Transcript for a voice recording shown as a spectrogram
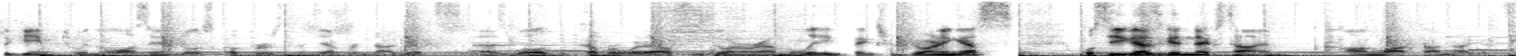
the game between the Los Angeles Clippers and the Denver Nuggets, as well as we'll cover what else is going around the league. Thanks for joining us. We'll see you guys again next time on Locked On Nuggets.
